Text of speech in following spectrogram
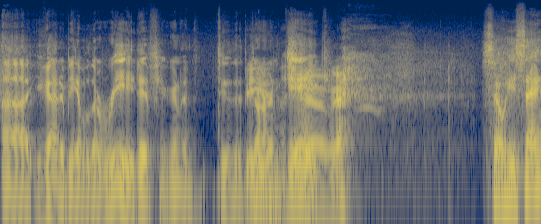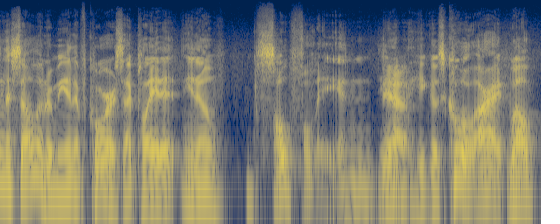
uh, you got to be able to read if you're going to do the Be darn the gig. show. Right? So he sang the solo to me, and of course I played it, you know, soulfully. And you Yeah. know, he goes, "Cool, all right. Well,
